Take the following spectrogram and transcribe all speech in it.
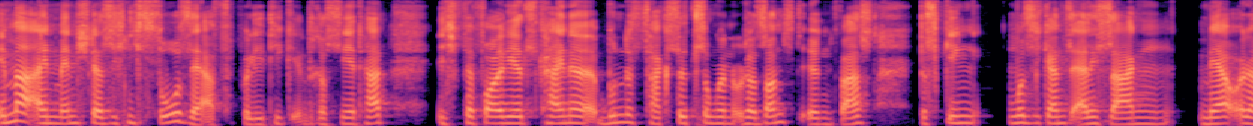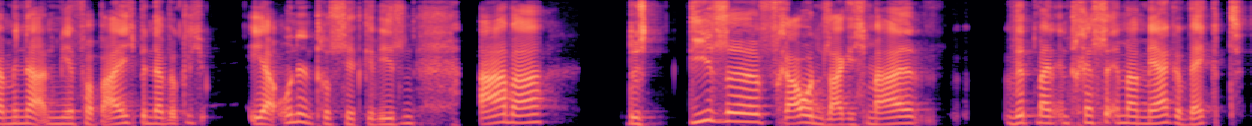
immer ein Mensch, der sich nicht so sehr für Politik interessiert hat. Ich verfolge jetzt keine Bundestagssitzungen oder sonst irgendwas. Das ging, muss ich ganz ehrlich sagen, mehr oder minder an mir vorbei. Ich bin da wirklich eher uninteressiert gewesen. Aber durch diese Frauen, sage ich mal, wird mein Interesse immer mehr geweckt.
